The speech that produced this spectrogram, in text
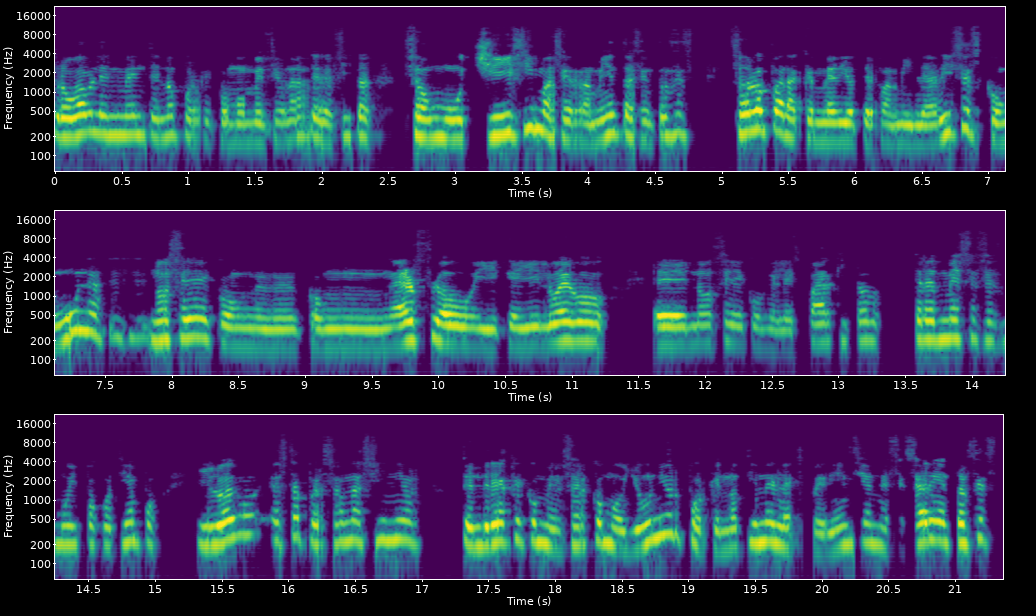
Probablemente no, porque como mencionaste, Teresita, son muchísimas herramientas, entonces solo para que medio te familiarices con una, no sé, con, con, Airflow y que luego, eh, no sé, con el Spark y todo, tres meses es muy poco tiempo. Y luego esta persona senior tendría que comenzar como junior porque no tiene la experiencia necesaria, entonces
